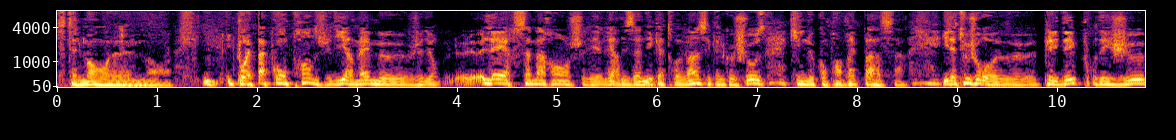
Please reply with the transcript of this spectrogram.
totalement. euh, en- il, il pourrait pas comprendre. Je veux dire, même, euh, je veux dire, l'ère, ça m'arrange. L'ère des années 80, c'est quelque chose qu'il ne comprendrait pas. Ça. Il a toujours euh, plaidé pour des jeux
